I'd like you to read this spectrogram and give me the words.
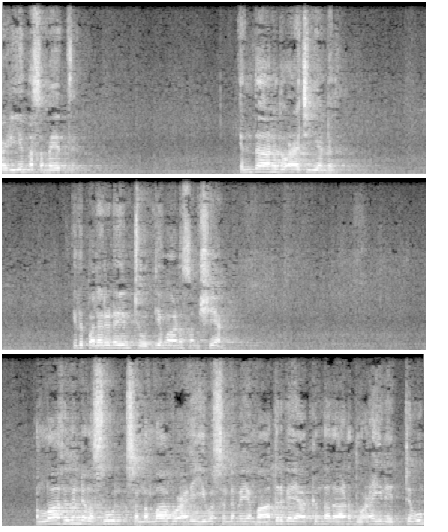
കഴിയുന്ന സമയത്ത് എന്താണ് ദുഴ ചെയ്യേണ്ടത്? ഇത് പലരുടെയും ചോദ്യമാണ് സംശയമാണ്. അള്ളാഹുവിന്റെ റസൂൽ സല്ലാഹു അലൈഹി വസ്ലമയെ മാതൃകയാക്കുന്നതാണ് ദുഴയിൽ ഏറ്റവും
